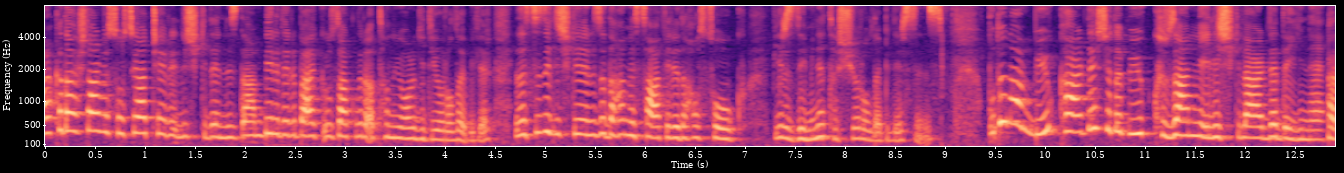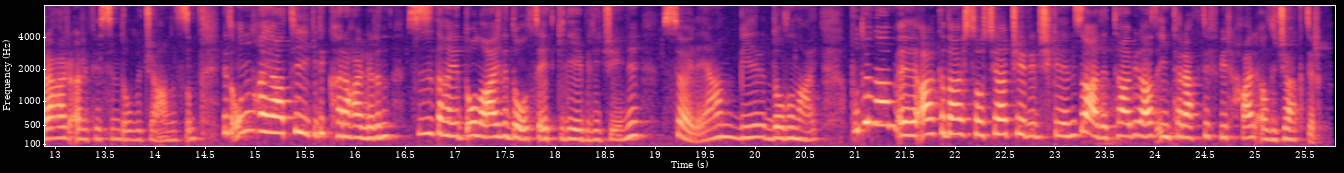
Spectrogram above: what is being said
Arkadaşlar ve sosyal çevre ilişkilerinizden birileri belki uzaklara atanıyor gidiyor olabilir. Ya da siz ilişkilerinizi daha mesafeli, daha soğuk bir zemine taşıyor olabilirsiniz. Bu dönem büyük kardeş ya da büyük kuzenle ilişkilerde de yine karar arifesinde olacağınızı ya da onun hayatıyla ilgili kararların sizi de hani dolaylı da olsa etkileyebileceğini söyleyen bir dolunay. Bu dönem e, arkadaş sosyal çevre ilişkilerinizi adeta biraz interaktif bir hal alacaktır.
